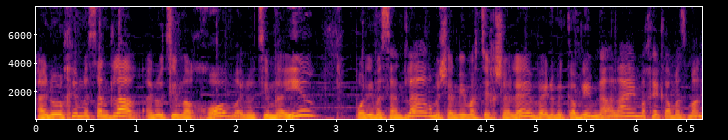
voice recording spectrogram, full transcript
היינו הולכים לסנדלר, היינו יוצאים לרחוב, היינו יוצאים לעיר, פונים לסנדלר, משלמים מה שצריך לשלם, והיינו מקבלים נעליים אחרי כמה זמן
